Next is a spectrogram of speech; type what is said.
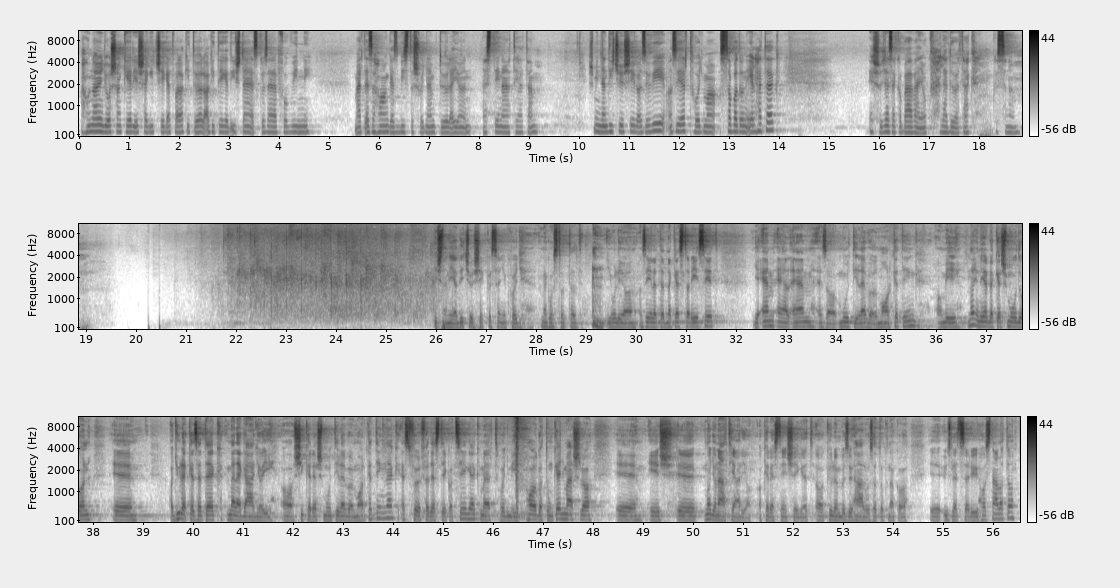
ahol nagyon gyorsan kérjél segítséget valakitől, aki téged Istenhez közelebb fog vinni. mert ez a hang, ez biztos, hogy nem tőle jön, ezt én átéltem. És minden dicsőség az övé azért, hogy ma szabadon élhetek, és hogy ezek a bálványok ledőltek. Köszönöm. Isteni a dicsőség, köszönjük, hogy megosztottad, Júlia, az életednek ezt a részét. Ugye MLM, ez a multi-level marketing, ami nagyon érdekes módon a gyülekezetek meleg ágyai a sikeres multilevel marketingnek. Ezt fölfedezték a cégek, mert hogy mi hallgatunk egymásra, és nagyon átjárja a kereszténységet a különböző hálózatoknak a üzletszerű használata.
